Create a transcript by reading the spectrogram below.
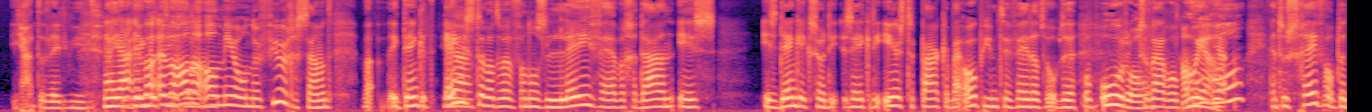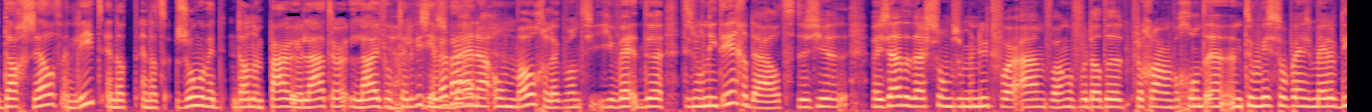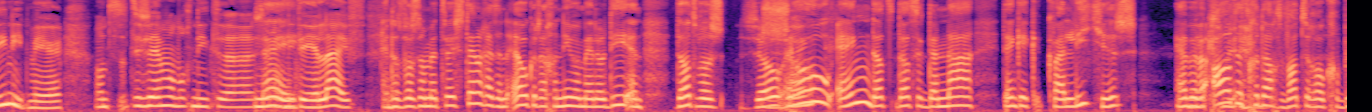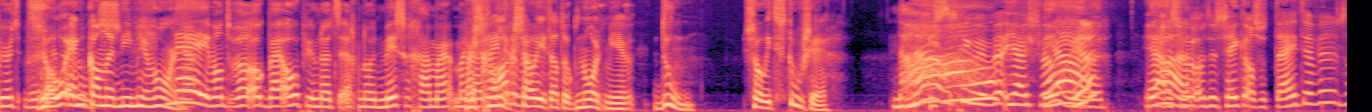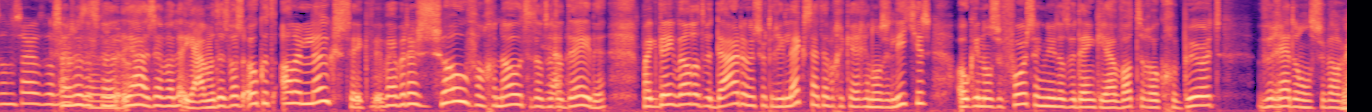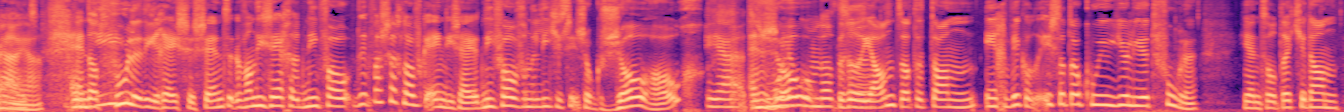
ja, dat weet ik niet. Nou ja, en we, en we hadden al meer onder vuur gestaan. Want ik denk het ja. engste wat we van ons leven hebben gedaan... is is denk ik zo die, zeker die eerste paar keer bij Opium TV... dat we op de... Op Oerol. Toen waren we op oh, Oerol. Ja. En toen schreven we op de dag zelf een lied. En dat, en dat zongen we dan een paar uur later live op televisie. Het is waren... bijna onmogelijk, want je, de, het is nog niet ingedaald. Dus je, wij zaten daar soms een minuut voor aanvangen... voordat het programma begon. En, en toen wisten we opeens een melodie niet meer. Want het is helemaal nog niet, uh, nee. nog niet in je lijf. En dat was dan met twee stemmen en elke dag een nieuwe melodie. En dat was zo, zo eng. dat, dat er daarna, denk ik qua liedjes hebben we altijd gedacht, wat er ook gebeurt... Zo eng kan het niet meer worden. Nee, want we ook bij Opium, dat is echt nooit misgegaan. Maar, maar Waarschijnlijk zou je dat ook nooit meer doen. Zoiets toezeggen. Nou, nou, is misschien weer, juist wel ja. Ja, Als we, dus zeker als we tijd hebben, dan zou dat wel zou dat wel, ja, zou wel, ja, want het was ook het allerleukste. Ik, we hebben daar zo van genoten dat we dat deden. Maar ik denk wel dat we daardoor een soort relaxedheid hebben gekregen in onze liedjes. Ook in onze voorstelling nu, dat we denken, ja, wat er ook gebeurt we redden ons er wel weer uit. En, en, dat voelen die recensenten. Want die zeggen het niveau... Er was er geloof ik één die zei... het niveau van de liedjes is ook zo hoog. Ja, het is en zo omdat, eh, briljant dat het dan ingewikkeld... Is dat ook hoe jullie het voelen, Jentel? Dat je dan...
